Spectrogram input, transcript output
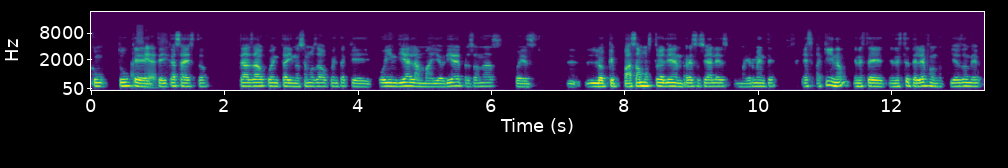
como tú que te es. dedicas a esto, te has dado cuenta y nos hemos dado cuenta que hoy en día la mayoría de personas, pues lo que pasamos todo el día en redes sociales mayormente es aquí, ¿no? En este, en este teléfono. Y es donde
